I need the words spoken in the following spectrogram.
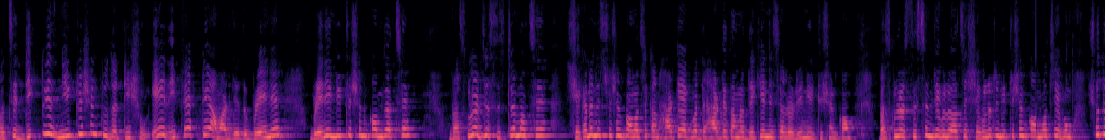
হচ্ছে decrease nutrition to the tissue এর ইফেক্টে আমার যেহেতু ব্রেনে ব্রেনের নিউট্রিশন কম যাচ্ছে ভাস্কুলার যে সিস্টেম আছে, সেখানে নিউট্রিশন কম আছে, কারণ হার্টে একবার হার্টে তো আমরা দেখিয়ে নিচ্ছি অলরেডি নিউট্রিশন কম। ভাস্কুলার সিস্টেম যেগুলো আছে, সেগুলোতে নিউট্রিশন কম হচ্ছে এবং শুধু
